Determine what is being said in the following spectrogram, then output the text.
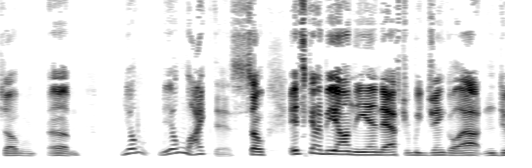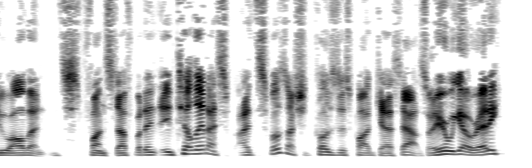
so um, you'll you'll like this. So it's going to be on the end after we jingle out and do all that fun stuff. But until then, I, I suppose I should close this podcast out. So here we go. Ready?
